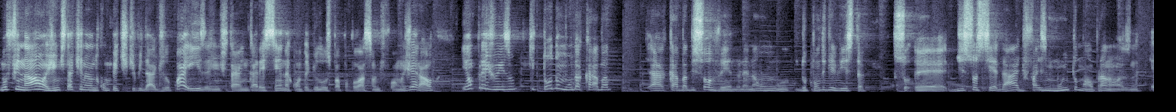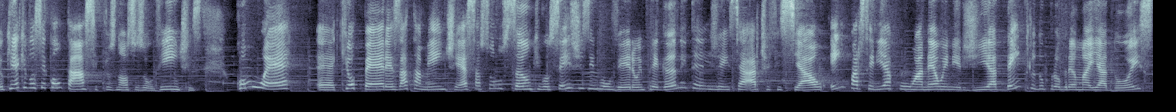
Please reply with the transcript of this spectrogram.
No final, a gente está tirando competitividade do país, a gente está encarecendo a conta de luz para a população de forma geral, e é um prejuízo que todo mundo acaba, acaba absorvendo, né? Não, do ponto de vista é, de sociedade faz muito mal para nós, né? Eu queria que você contasse para os nossos ouvintes como é, é, que opera exatamente essa solução que vocês desenvolveram empregando inteligência artificial em parceria com a Anel Energia dentro do programa IA2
